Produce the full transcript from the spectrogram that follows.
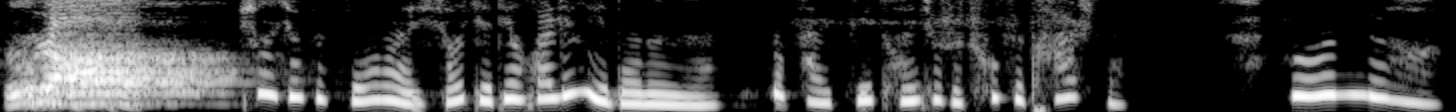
董事长。这就是昨晚小姐电话另一端的人，四海集团就是出自他手。天呐，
